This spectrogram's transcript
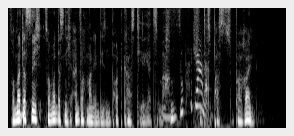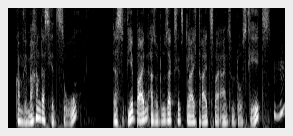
sollen wir das nicht, sollen wir das nicht einfach mal in diesem Podcast hier jetzt machen? Super gerne. Find, das passt super rein. Komm, wir machen das jetzt so, dass wir beiden, also du sagst jetzt gleich 3, 2, 1 und los geht's. Mhm.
